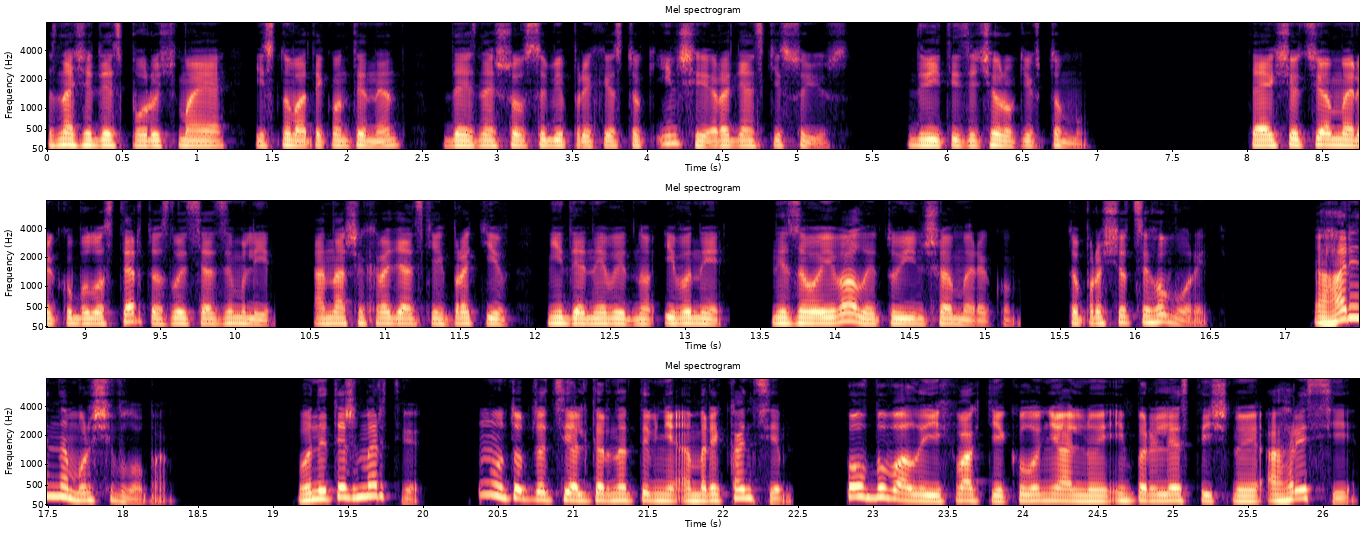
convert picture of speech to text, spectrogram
Значить, десь поруч має існувати континент, де знайшов собі прихисток інший Радянський Союз дві тисячі років тому. Та якщо цю Америку було стерто з лиця землі, а наших радянських братів ніде не видно і вони не завоювали ту іншу Америку, то про що це говорить? Гарін наморщив лоба. Вони теж мертві. Ну тобто ці альтернативні американці повбивали їх в акті колоніальної імперіалістичної агресії,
